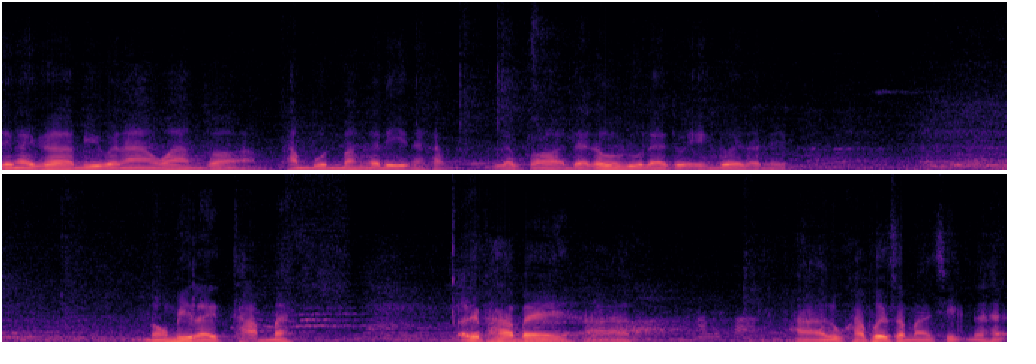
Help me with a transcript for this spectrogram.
ยังไงก็มีเวลาว่างก็ทำบุญบ้างก็ดีนะครับ แล้วก็เดี๋ยวต้องดูแลตัวเองด้วยตอนนี้ น้องมีอะไรถามไหมเอาได้พาไปหา หาลูกค้าเพื่อนสมาชิกนะฮะ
